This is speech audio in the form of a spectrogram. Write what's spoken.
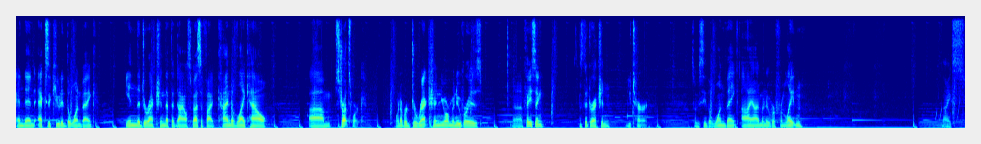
and then executed the one bank in the direction that the dial specified, kind of like how um, struts work. Whatever direction your maneuver is uh, facing is the direction you turn. So we see the one bank ion maneuver from Laetin. Nice.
